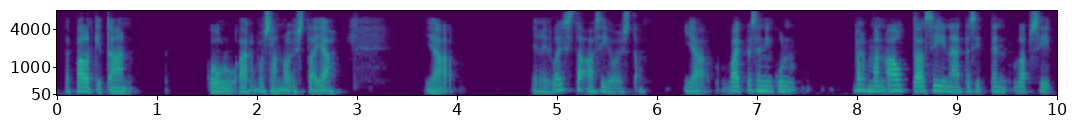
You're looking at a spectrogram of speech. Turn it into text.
Että palkitaan kouluarvosanoista ja, ja erilaisista asioista. Ja vaikka se niin kuin varmaan auttaa siinä, että sitten lapsi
